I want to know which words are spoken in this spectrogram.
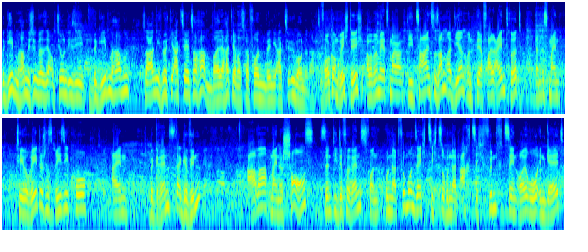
begeben haben, beziehungsweise der Option, die Sie begeben haben, sagen, ich möchte die Aktie jetzt auch haben, weil er hat ja was davon, wenn die Aktie über 180 ist. Vollkommen richtig, aber wenn wir jetzt mal die Zahlen zusammen addieren und der Fall eintritt, dann ist mein theoretisches Risiko ein begrenzter Gewinn, aber meine Chance sind die Differenz von 165 zu 180, 15 Euro in Geld,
